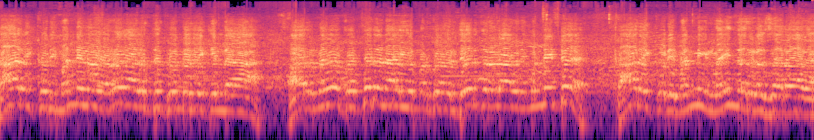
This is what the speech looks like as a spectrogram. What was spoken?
காரைக்குடி மண்ணிலே அறவாழ்த்துக் கொண்டிருக்கின்ற அருள்மிகு கொப்பட நாயகம்மன் கோவில் தேர்தலாவினை முன்னிட்டு காரைக்குடி மண்ணின் மைந்தர்கள் சார்பாக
